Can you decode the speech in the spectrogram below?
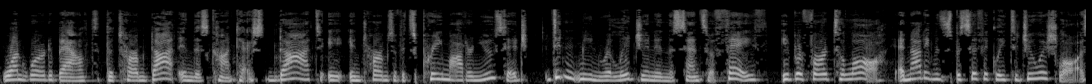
One word about the term dat in this context. Dat, in terms of its pre modern usage, didn't mean religion in the sense of faith. It referred to law, and not even specifically to Jewish laws.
